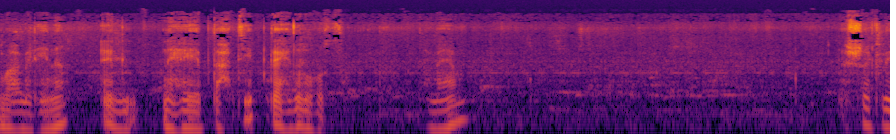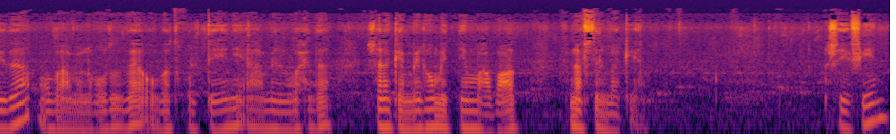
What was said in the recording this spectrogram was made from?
وبعمل هنا النهاية بتاعتي بتاعت الغرزة تمام؟ بالشكل ده وبعمل غرزة وبدخل تاني أعمل الوحدة عشان أكملهم اتنين مع بعض في نفس المكان. شايفين؟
